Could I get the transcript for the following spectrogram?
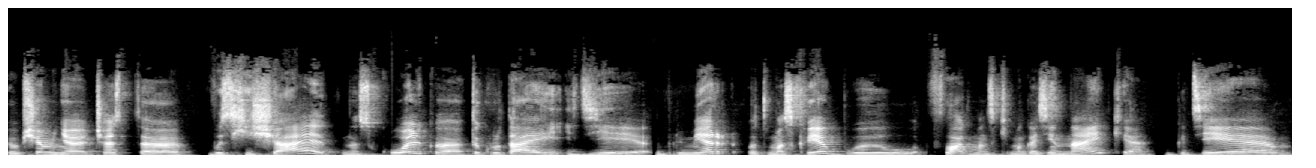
И вообще меня часто восхищает, насколько это крутая идея. Например, вот в Москве был флагманский магазин Nike, где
